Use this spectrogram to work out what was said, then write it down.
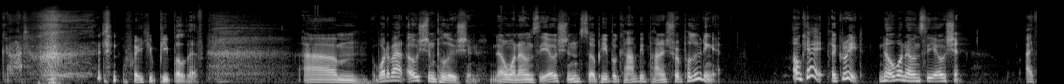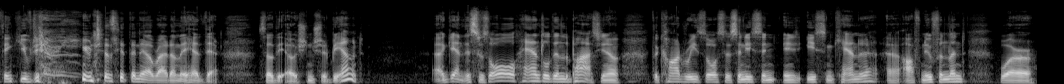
God, where you people live. Um, what about ocean pollution? No one owns the ocean, so people can't be punished for polluting it. Okay, agreed. No one owns the ocean. I think you've you just hit the nail right on the head there. So the ocean should be owned. Again, this was all handled in the past. You know, the cod resources in eastern, in eastern Canada, uh, off Newfoundland, were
